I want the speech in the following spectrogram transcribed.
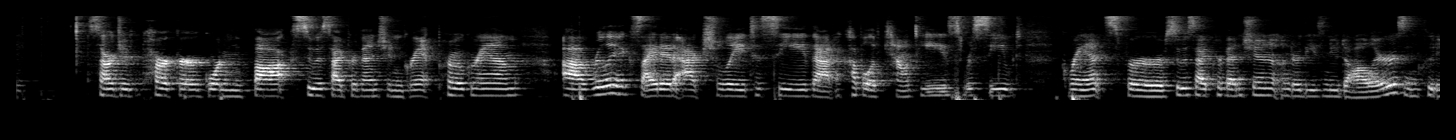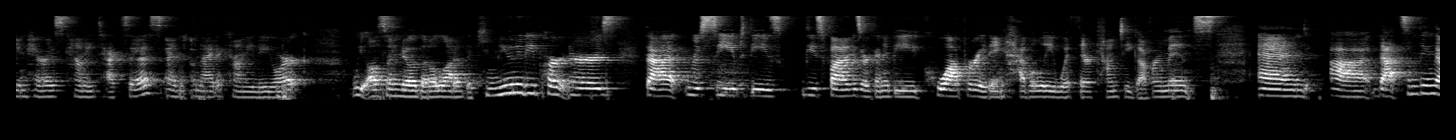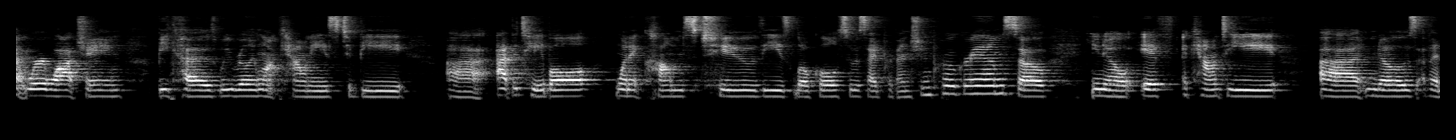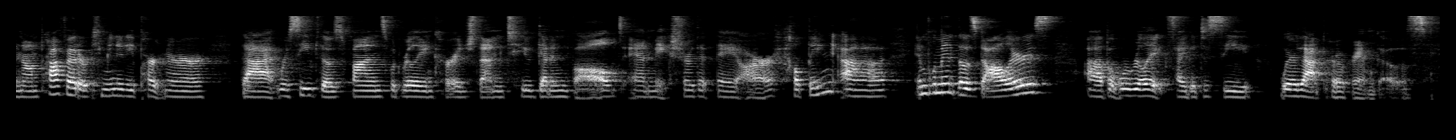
Sergeant Parker Gordon Fox Suicide Prevention Grant Program. Uh, really excited actually to see that a couple of counties received grants for suicide prevention under these new dollars, including Harris County, Texas, and Oneida County, New York. We also know that a lot of the community partners that received these these funds are going to be cooperating heavily with their county governments, and uh, that's something that we're watching because we really want counties to be uh, at the table when it comes to these local suicide prevention programs. So you know, if a county uh, knows of a nonprofit or community partner that received those funds, would really encourage them to get involved and make sure that they are helping uh, implement those dollars. Uh, but we're really excited to see where that program goes.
